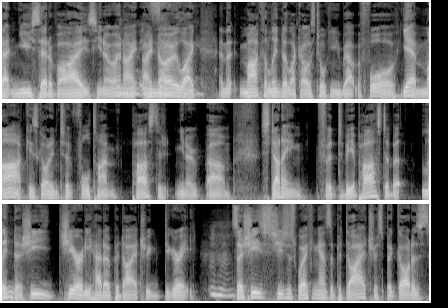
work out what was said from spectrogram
that new set of eyes, you know. And Mhm, I I know exactly. like and that Mark and Linda, like I was talking about before. Yeah, Mark has gone into full time pastor, you know, um, studying for to be a pastor, but. Linda, she she already had her podiatry degree, Mm-hmm. so she's she's just working as a podiatrist. But God has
